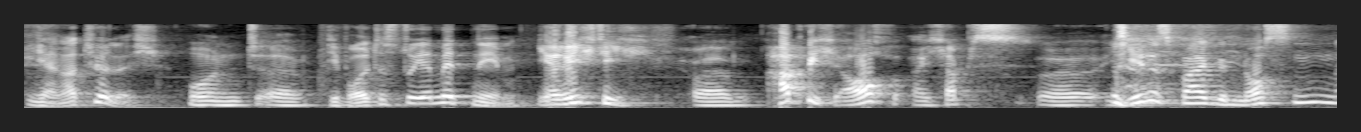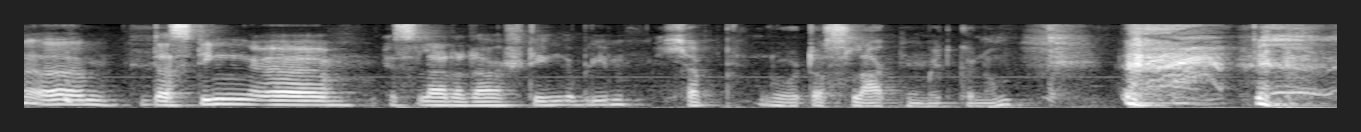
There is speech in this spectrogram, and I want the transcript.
Ja, natürlich. Und äh, die wolltest du ja mitnehmen. Ja, richtig. Ähm, habe ich auch. Ich habe es äh, jedes Mal genossen. Ähm, das Ding äh, ist leider da stehen geblieben. Ich habe nur das Laken mitgenommen.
